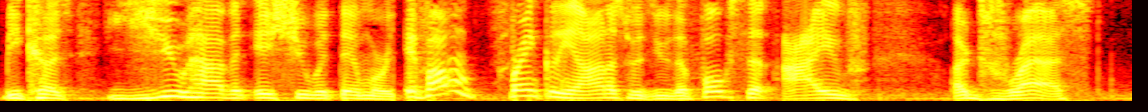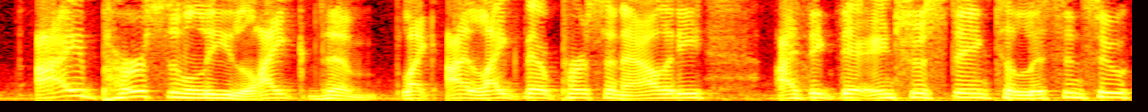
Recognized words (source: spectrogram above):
because you have an issue with them. Or if I'm frankly honest with you, the folks that I've addressed I personally like them. Like I like their personality. I think they're interesting to listen to,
